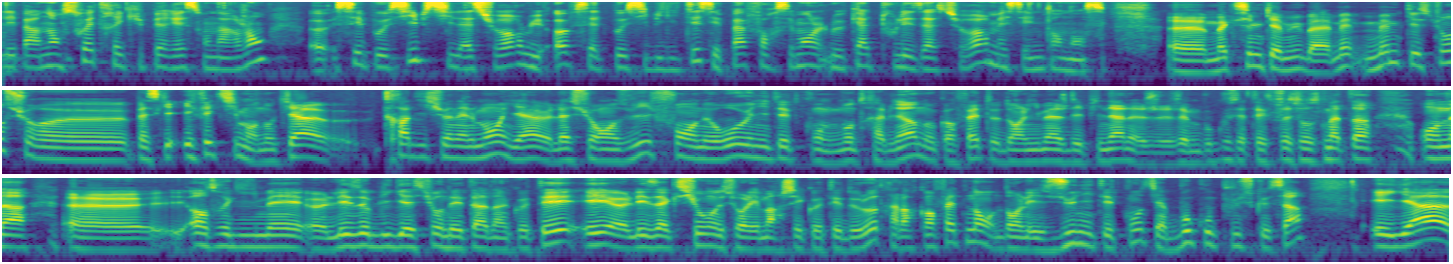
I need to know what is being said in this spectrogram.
l'épargnant souhaite récupérer son argent, c'est possible si l'assureur lui offre cette possibilité. C'est pas forcément le cas de tous les assureurs, mais c'est une tendance. Euh, Maxime Camus, bah, même, question sur euh, parce qu'effectivement, donc a traditionnellement il y a l'assurance vie, fonds en euros, unité de compte. Bon, très bien. Donc en fait, dans l'image d'Épinal, j'aime beaucoup cette expression ce matin. On a entre guillemets les obligations d'État d'un côté et les actions sur les marchés cotés de l'autre. Alors qu'en fait non, dans les unités de compte, il y a beaucoup plus que ça. Et il y a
